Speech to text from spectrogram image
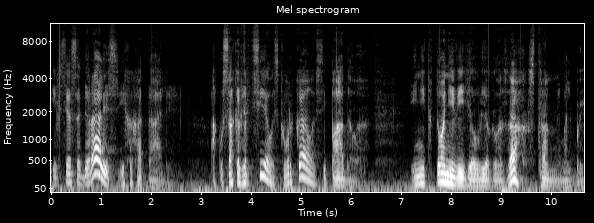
И все собирались и хохотали. А Кусака вертелась, кувыркалась и падала. И никто не видел в ее глазах странной мольбы.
